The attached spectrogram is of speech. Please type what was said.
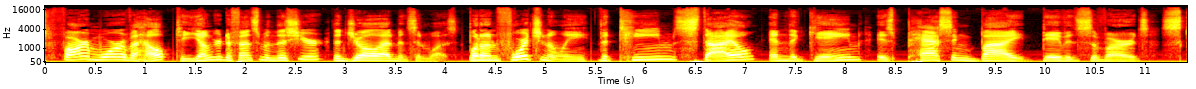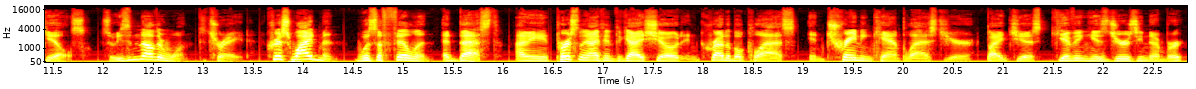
far more of a help to younger defensemen this year than Joel Edmondson was. But unfortunately, the team style and the game is passing by David Savard's skills. So he's another one to trade. Chris Wideman was a fill in at best. I mean, personally, I think the guy showed incredible class in training camp last year by just giving his jersey number,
